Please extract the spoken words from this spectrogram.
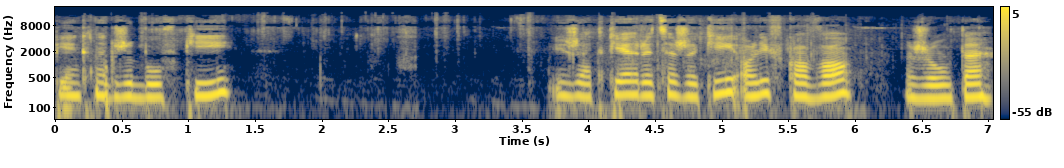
piękne grzybówki i rzadkie rycerzyki oliwkowo-żółte.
